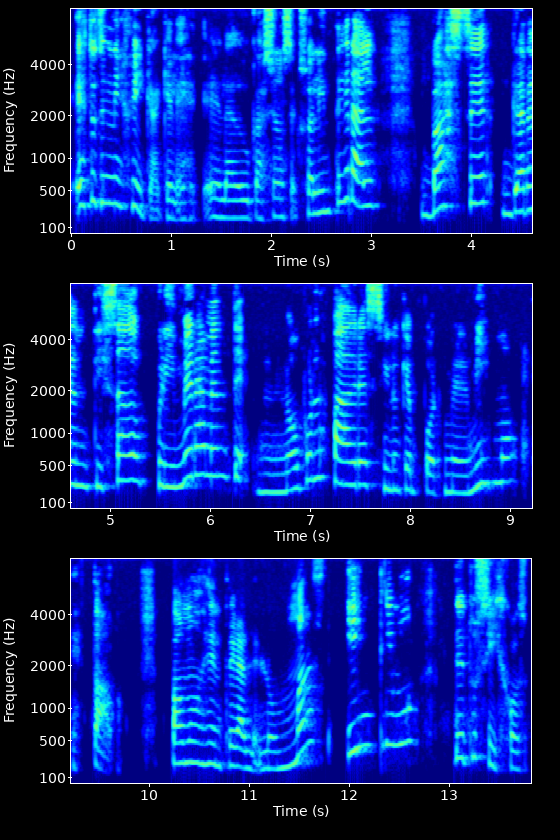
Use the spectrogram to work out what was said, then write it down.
Esto significa que eh, la educación sexual integral va a ser garantizado primeramente no por los padres, sino que por el mismo Estado. Vamos a entregarle lo más íntimo de tus hijos,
